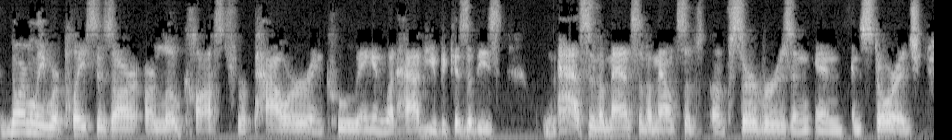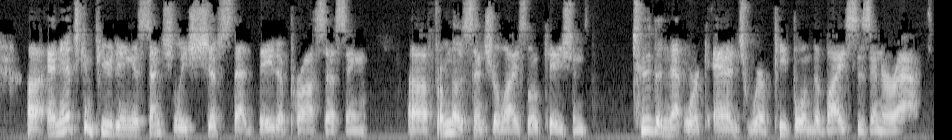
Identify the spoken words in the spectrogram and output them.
normally where places are are low cost for power and cooling and what have you because of these massive amounts of amounts of, of servers and, and, and storage. Uh, and edge computing essentially shifts that data processing uh, from those centralized locations to the network edge where people and devices interact.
